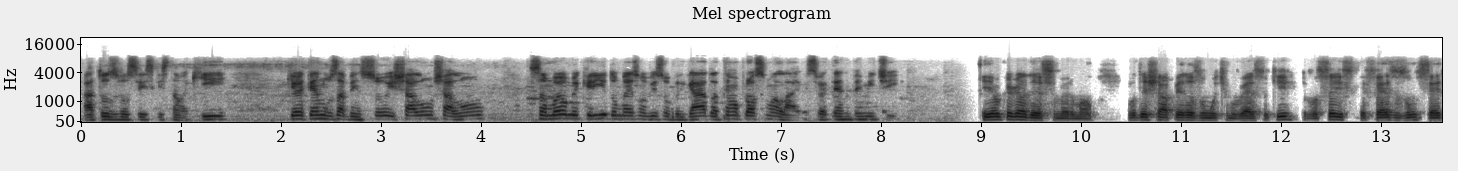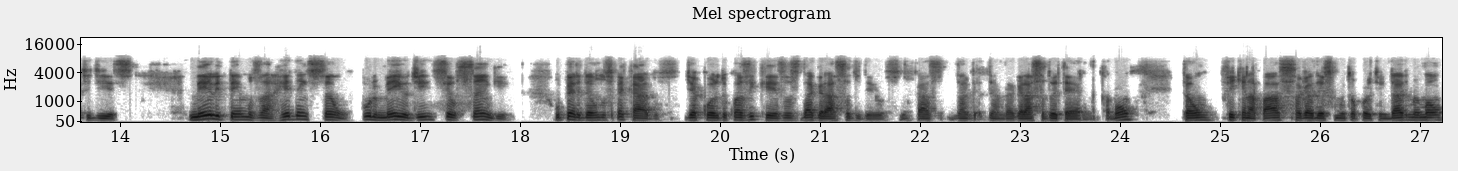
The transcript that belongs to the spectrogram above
a todos vocês que estão aqui. Que o Eterno vos abençoe. Shalom, shalom. Samuel, meu querido, mais uma vez obrigado. Até uma próxima live, se o Eterno permitir. Eu que agradeço, meu irmão. Vou deixar apenas um último verso aqui para vocês. Efésios 1, 7 diz: Nele temos a redenção por meio de seu sangue, o perdão dos pecados, de acordo com as riquezas da graça de Deus, no caso da, da, graça do Eterno, tá bom? Então, fiquem na paz. Agradeço muito a oportunidade, meu irmão.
